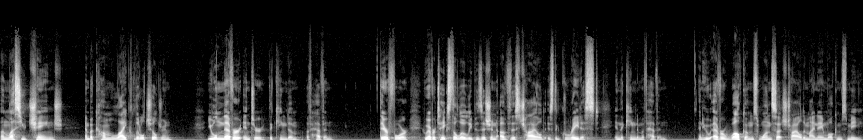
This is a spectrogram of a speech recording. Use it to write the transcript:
unless you change and become like little children, you will never enter the kingdom of heaven. Therefore, whoever takes the lowly position of this child is the greatest in the kingdom of heaven. And whoever welcomes one such child in my name welcomes me.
